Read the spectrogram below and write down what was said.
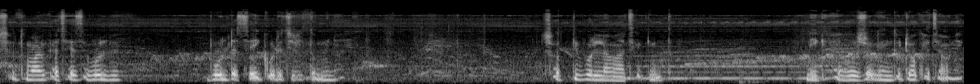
সে তোমার কাছে এসে বলবে, ভুলটা সেই করেছিল, তুমি নয়। সত্যি বললাম আজকে কিন্তু। নিখিল ঘোষও কিন্তু ঠকেছে অনেক।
